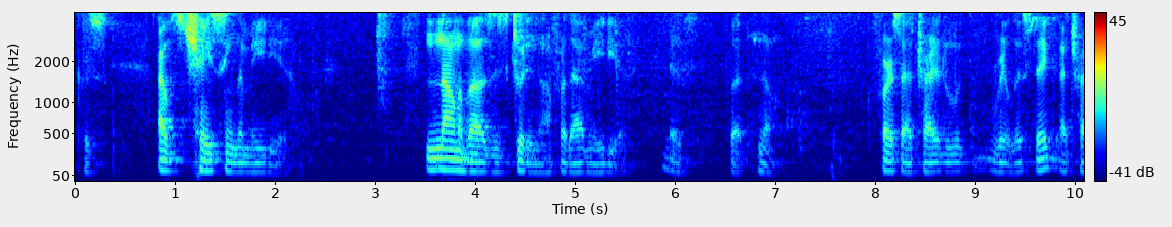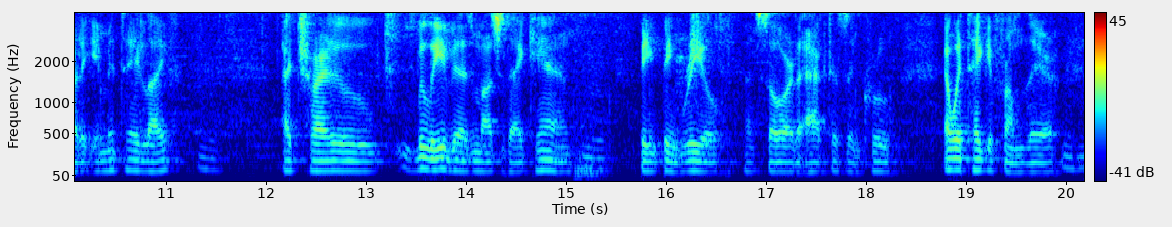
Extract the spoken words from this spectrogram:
because I was chasing the media. None of us is good enough for that media. It's, but no. First, I try to look realistic. I try to imitate life. Mm. I try to believe as much as I can, mm. being being real. And so are the actors and crew, and we take it from there. Mm-hmm.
